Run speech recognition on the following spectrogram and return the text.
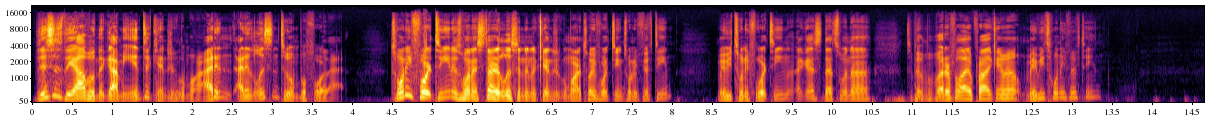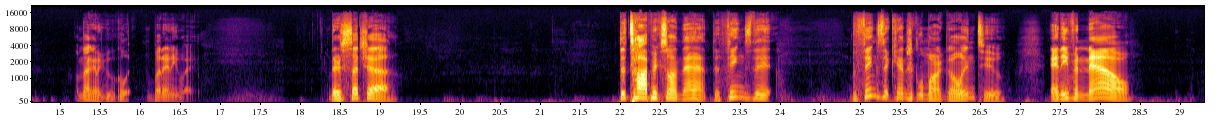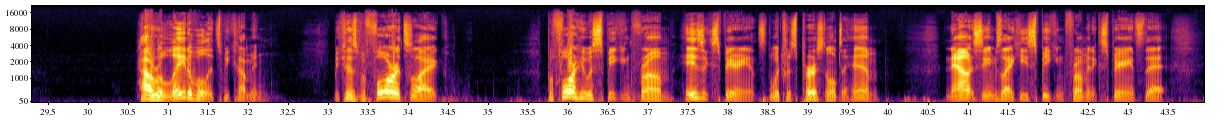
This is the album that got me into Kendrick Lamar. I didn't I didn't listen to him before that. 2014 is when I started listening to Kendrick Lamar. 2014, 2015, maybe 2014. I guess that's when uh To Pimp a Butterfly probably came out. Maybe 2015. I'm not gonna Google it, but anyway, there's such a the topics on that, the things that the things that Kendrick Lamar go into, and even now how relatable it's becoming. Because before it's like before he was speaking from his experience, which was personal to him. Now it seems like he's speaking from an experience that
